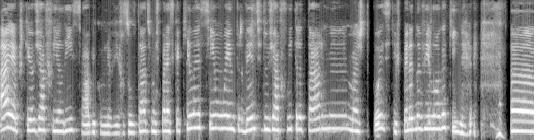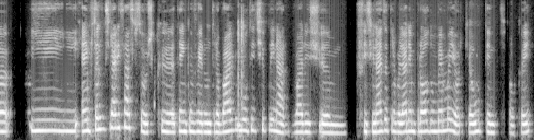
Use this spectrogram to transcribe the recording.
Ah, é porque eu já fui ali, sabe, como não vi resultados, mas parece que aquilo é assim um entre dentes do já fui tratar-me, mas depois tive pena de não vir logo aqui, né? Uh, e é importante mostrar isso às pessoas que tem que haver um trabalho multidisciplinar, vários um, profissionais a trabalhar em prol de um bem maior, que é o utente, ok?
